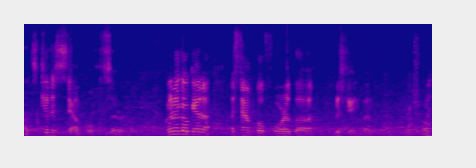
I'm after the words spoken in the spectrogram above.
Let's get a sample, sir. I'm gonna go get a, a sample for the machine then. Actually.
